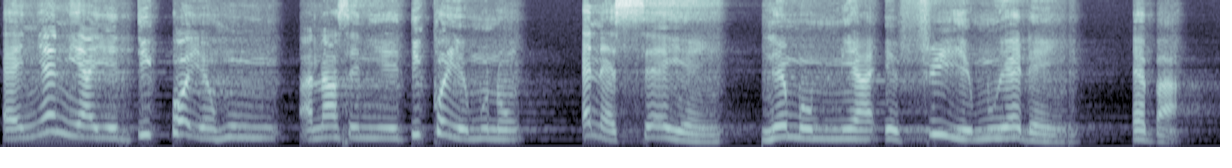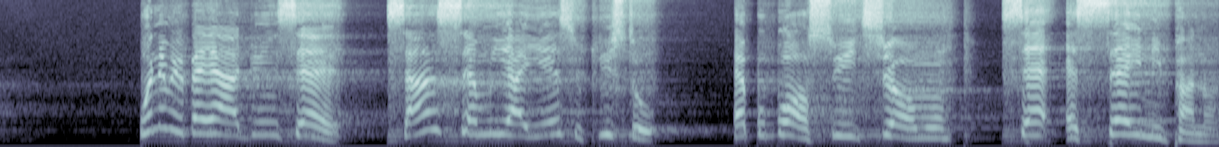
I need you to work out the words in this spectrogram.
ɛnyɛ nea yɛdi kɔ yɛn ho mu anaasɛ nea yɛdi kɔ yɛn mu no ɛna ɛsɛe yɛn na mmom nea ɛfiri yɛn mu yɛ dɛn ɛba. Wo ne me bɛyɛ adwene sɛ saa nsɛm yi a yesu kristo ɛbobɔɔ so yi kyerɛ ɔmo sɛ nipa no.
